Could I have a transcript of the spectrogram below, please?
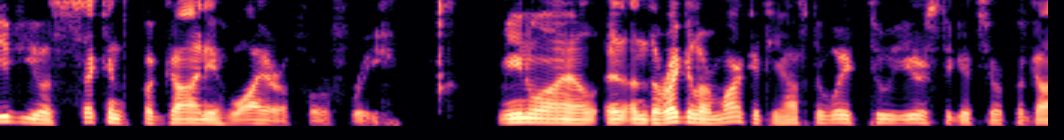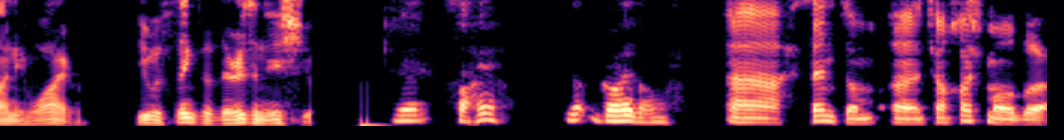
give you a second Pagani Huayra for free Meanwhile in, in the regular market you have to wait two years to get your Pagani Huayra you would think that there is an issue. Yeah, صحيح. Yeah, go ahead عمر آه، أحسنتم. آه، كان خوش موضوع.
